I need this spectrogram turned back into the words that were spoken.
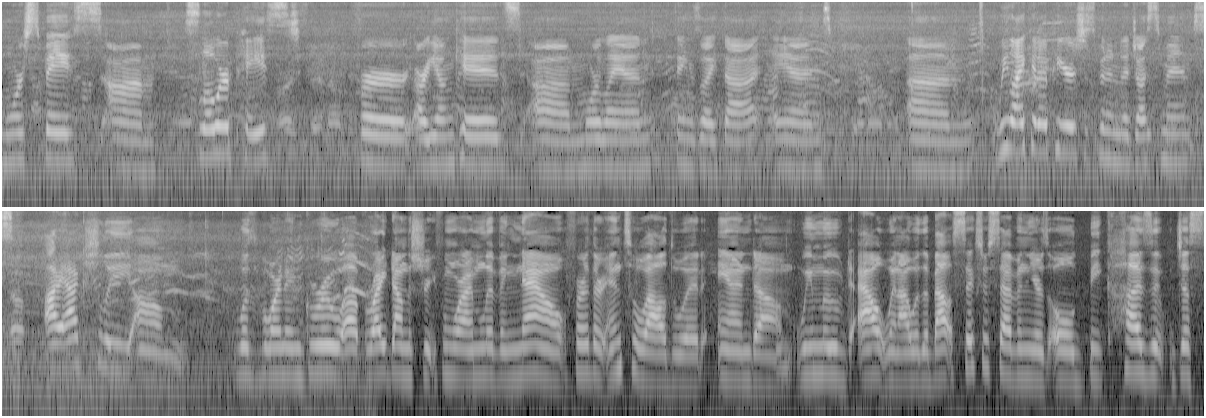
more space, um, slower paced for our young kids, um, more land, things like that. And um, we like it up here. It's just been an adjustment. I actually um, was born and grew up right down the street from where I'm living now, further into Wildwood. And um, we moved out when I was about six or seven years old because it just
